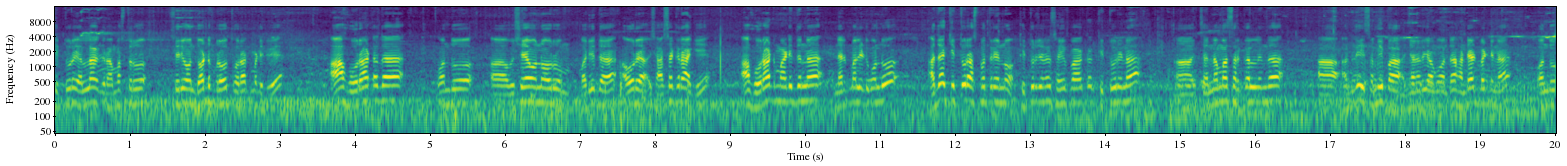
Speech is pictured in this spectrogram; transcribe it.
ಕಿತ್ತೂರು ಎಲ್ಲ ಗ್ರಾಮಸ್ಥರು ಸೇರಿ ಒಂದು ದೊಡ್ಡ ಬೃಹತ್ ಹೋರಾಟ ಮಾಡಿದ್ವಿ. ಆ ಹೋರಾಟದ ಒಂದು ವಿಷಯವನ್ನು ಅವರು ಮರೆಯದ, ಅವರ ಶಾಸಕರಾಗಿ ಆ ಹೋರಾಟ ಮಾಡಿದ್ದನ್ನು ನೆನಪಿನಲ್ಲಿ ಇಟ್ಕೊಂಡು ಅದೇ ಕಿತ್ತೂರು ಆಸ್ಪತ್ರೆಯನ್ನು, ಕಿತ್ತೂರು ಜನರ ಸಮೀಪ ಕಿತ್ತೂರಿನ ಚೆನ್ನಮ್ಮ ಸರ್ಕಲ್ನಿಂದ ಅಗ್ದಿ ಸಮೀಪ ಜನರಿಗೆ ಆಗುವಂಥ ಹಂಡ್ರೆಡ್ ಬೆಡ್ಡಿನ ಒಂದು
